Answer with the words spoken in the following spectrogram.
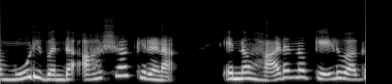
ಮೂಡಿ ಬಂದ ಆಶಾಕಿರಣ ಎನ್ನೋ ಹಾಡನ್ನು ಕೇಳುವಾಗ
